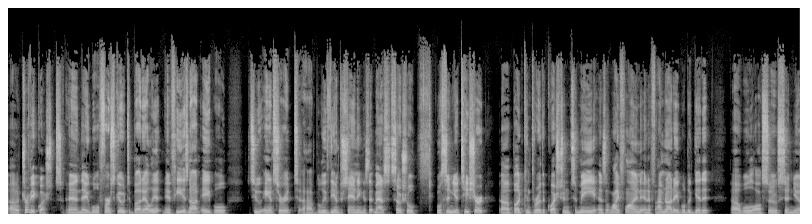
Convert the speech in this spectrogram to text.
uh, trivia questions, and they will first go to Bud Elliott. If he is not able to answer it. Uh, I believe the understanding is that Madison Social will send you a t shirt. Uh, Bud can throw the question to me as a lifeline, and if I'm not able to get it, uh, we'll also send you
